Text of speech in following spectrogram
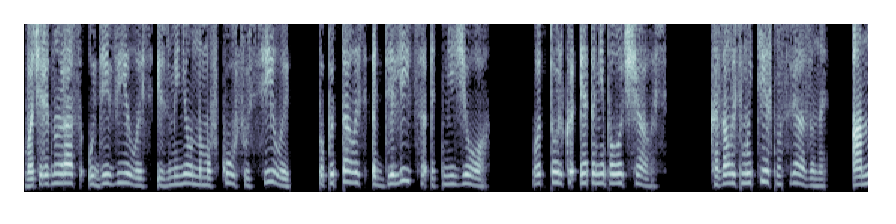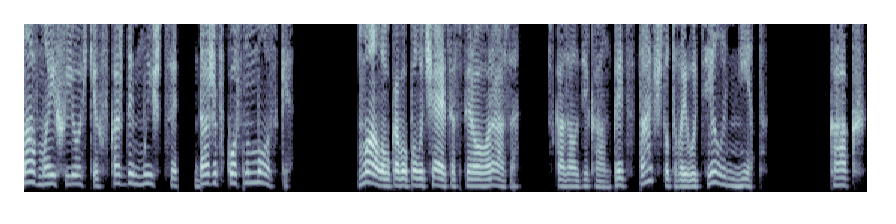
в очередной раз удивилась измененному вкусу силы, попыталась отделиться от нее. Вот только это не получалось. Казалось, мы тесно связаны. Она в моих легких, в каждой мышце, даже в костном мозге. «Мало у кого получается с первого раза», — сказал декан. «Представь, что твоего тела нет». «Как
